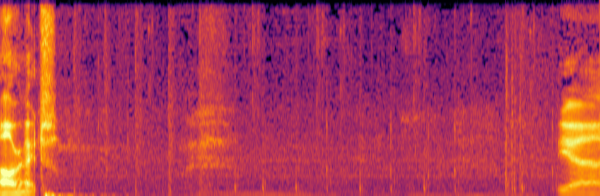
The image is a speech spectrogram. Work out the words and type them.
All right. Yeah.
